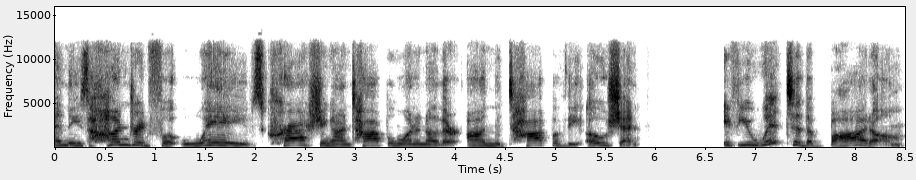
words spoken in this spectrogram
and these hundred foot waves crashing on top of one another on the top of the ocean, if you went to the bottom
